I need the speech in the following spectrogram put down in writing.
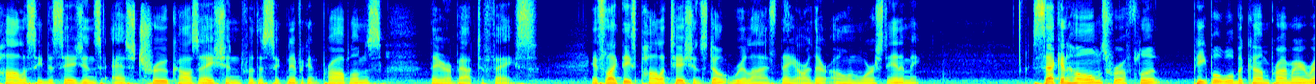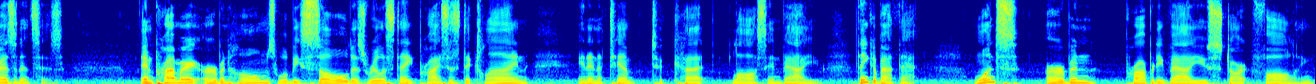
policy decisions as true causation for the significant problems they are about to face. It's like these politicians don't realize they are their own worst enemy. Second homes for affluent people will become primary residences. And primary urban homes will be sold as real estate prices decline in an attempt to cut loss in value. Think about that. Once urban property values start falling,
